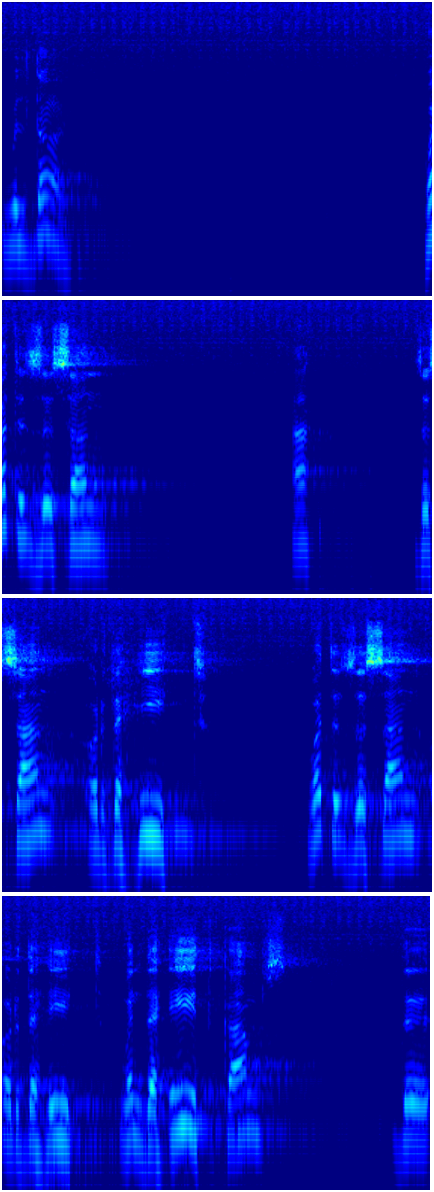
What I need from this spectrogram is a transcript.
will die. What is the sun? Ah, the sun or the heat? What is the sun or the heat? When the heat comes, the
